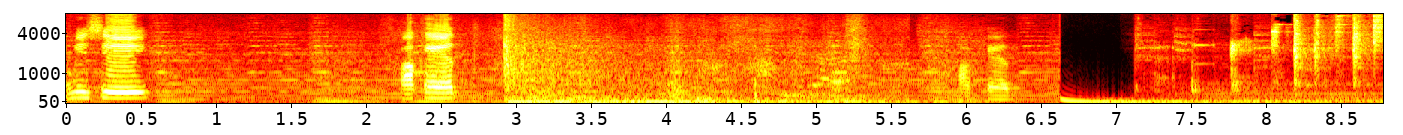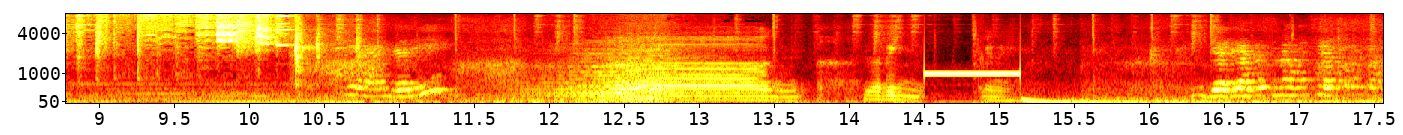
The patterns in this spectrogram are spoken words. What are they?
Misi. Paket. Paket. Ya, dari Eh, dari. Dari atas nama siapa Pak?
